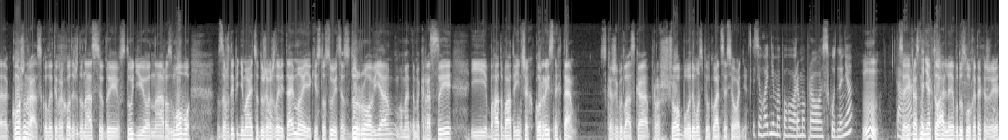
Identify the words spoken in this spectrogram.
Е, Кожен раз, коли ти приходиш до нас сюди в студію на розмову, завжди піднімаються дуже важливі теми, які стосуються здоров'я, моментами краси і багато багато інших корисних тем. Скажи, будь ласка, про що будемо спілкуватися сьогодні? Сьогодні ми поговоримо про схуднення. м Так, це якраз мені актуально, я буду слухати. Кажи.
